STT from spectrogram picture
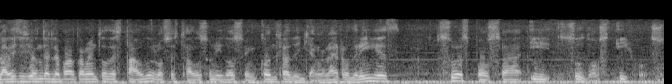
la decisión del Departamento de Estado de los Estados Unidos en contra de Jean Rodríguez, su esposa y sus dos hijos.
